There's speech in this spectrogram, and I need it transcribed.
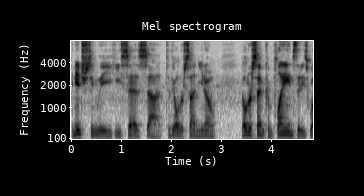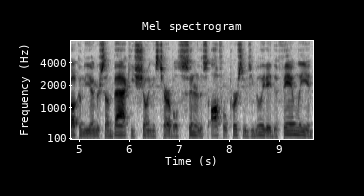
And interestingly, he says uh, to the older son, you know, the older son complains that he's welcomed the younger son back. He's showing this terrible sinner, this awful person who's humiliated the family and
